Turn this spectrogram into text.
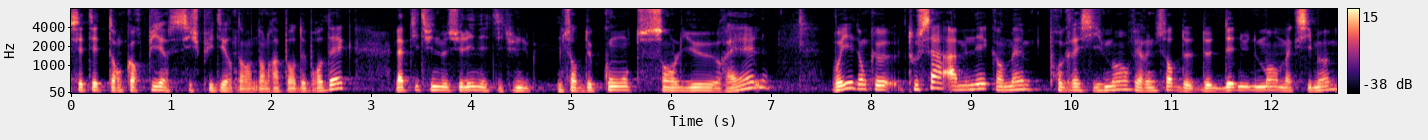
c'était encore pire, si je puis dire, dans, le rapport de Brodeck. La petite fille de Lynn était une sorte de conte sans lieu réel. Voyez, donc euh, tout ça amené quand même progressivement vers une sorte de, dénudement maximum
